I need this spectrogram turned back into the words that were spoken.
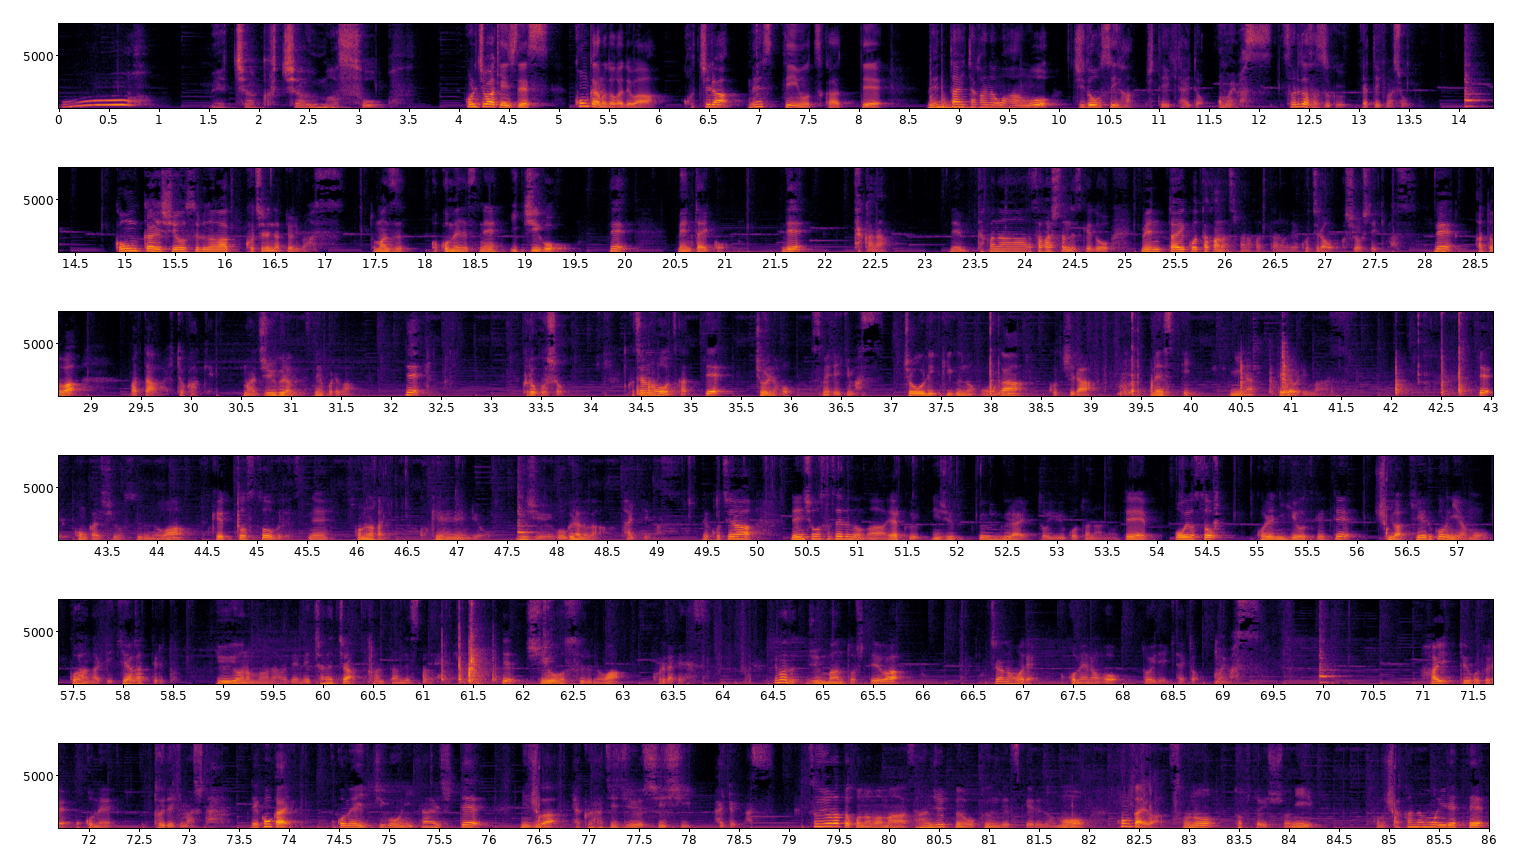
おおめちゃくちゃうまそうこんにちは、ケンイチです。今回の動画では、こちら、メスティンを使って、明太高菜ご飯を自動炊飯していきたいと思います。それでは早速やっていきましょう。今回使用するのはこちらになっております。とまず、お米ですね。1合。で、明太子。で、高菜。で、高菜探したんですけど、明太子高菜しかなかったので、こちらを使用していきます。で、あとは、バター1かけ。まあ 10g ですね、これは。で、黒胡椒。こちらの方を使って調理の方進めていきます。調理器具の方がこちら、メスティンになっております。で、今回使用するのはポケットストーブですね。この中に固形燃料 25g が入っています。で、こちら燃焼させるのが約20分ぐらいということなので、おおよそこれに火をつけて火が消える頃にはもうご飯が出来上がってるというようなものなのでめちゃめちゃ簡単ですね。で、使用するのはこれだけです。でまず順番としてはこちらの方でお米の方研いでいきたいと思いますはいということでお米研いできましたで今回お米1合に対して水は 180cc 入っております通常だとこのまま30分置くんですけれども今回はその時と一緒にこの魚も入れて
